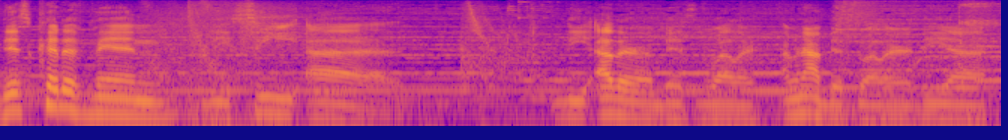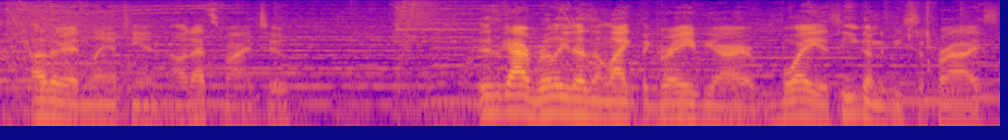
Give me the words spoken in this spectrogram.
this could have been the sea, uh, the other abyss dweller. I mean, not abyss dweller, the uh, other Atlantean. Oh, that's fine too. This guy really doesn't like the graveyard. Boy, is he gonna be surprised.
